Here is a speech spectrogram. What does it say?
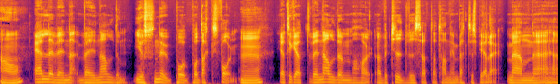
Ja. Eller Wijnaldum just nu på, på dagsform. Mm. Jag tycker att Wijnaldum har över tid visat att han är en bättre spelare. Men eh,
